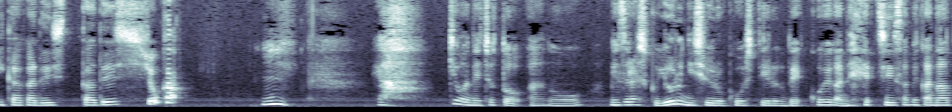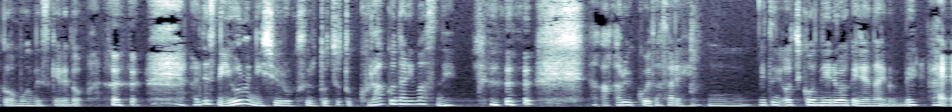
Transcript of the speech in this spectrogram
いかがでしたでしょうか？うん。いや今日はねちょっとあの珍しく夜に収録をしているので声がね 小さめかなと思うんですけれど。あれですね夜に収録するとちょっと暗くなりますね。明るい声出されへん、うん、別に落ち込んでいるわけじゃないのでね。はい。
